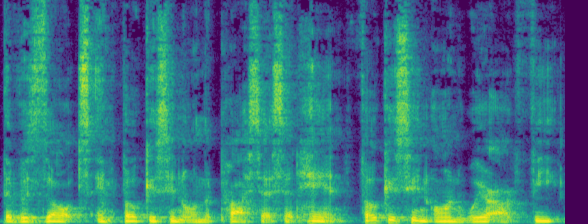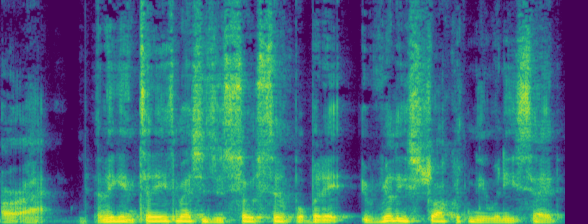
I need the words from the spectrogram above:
the results and focusing on the process at hand, focusing on where our feet are at. And again, today's message is so simple, but it, it really struck with me when he said,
